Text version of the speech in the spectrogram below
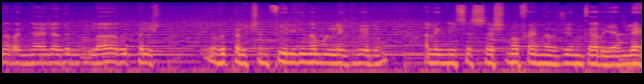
നിറഞ്ഞാൽ അതിനുള്ള റിപ്പൽ റിപ്പൽഷൻ ഫീലിംഗ് നമ്മളിലേക്ക് വരും അല്ലെങ്കിൽ സെസേഷൻ ഓഫ് എനർജി നമുക്കറിയാം അല്ലേ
